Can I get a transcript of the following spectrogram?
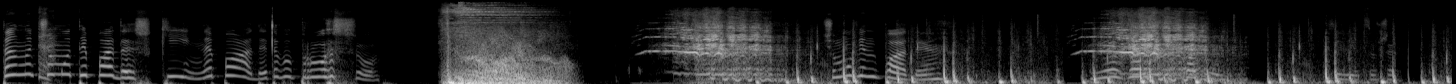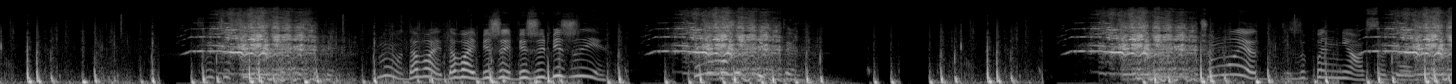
Та ну чому ти падаєш, кінь? Не падай, я тебе прошу. Чому він падає? Я зараз впаду. Звідси вже. Швидше сюди, сюди, сюди. Ну, давай, давай, не можу бігти. Чому я зупинявся довго?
